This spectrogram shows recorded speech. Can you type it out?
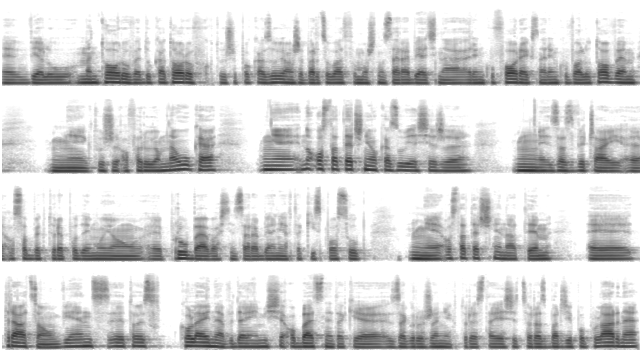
E, wielu mentorów, edukatorów, którzy pokazują, że bardzo łatwo można zarabiać na rynku Forex, na rynku walutowym, którzy oferują naukę. No ostatecznie okazuje się, że zazwyczaj e, osoby, które podejmują e, próbę właśnie zarabiania w taki sposób, ostatecznie na tym tracą, więc to jest kolejne, wydaje mi się, obecne takie zagrożenie, które staje się coraz bardziej popularne.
